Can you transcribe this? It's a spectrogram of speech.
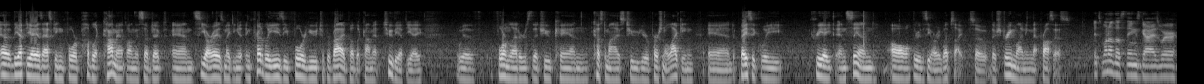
uh, the FDA is asking for public comment on this subject, and CRA is making it incredibly easy for you to provide public comment to the FDA with form letters that you can customize to your personal liking and basically create and send all through the CRA website. So they're streamlining that process. it's one of those things, guys, where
